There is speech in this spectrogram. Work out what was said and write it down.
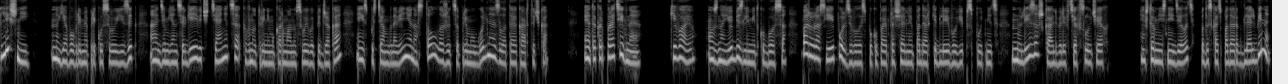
Лишней. Но я вовремя прикусываю язык, а Демьян Сергеевич тянется к внутреннему карману своего пиджака, и спустя мгновение на стол ложится прямоугольная золотая карточка. «Это корпоративная». Киваю, Узнаю безлимитку босса. Пару раз ей пользовалась, покупая прощальные подарки для его вип-спутниц. Нули зашкаливали в тех случаях. «И что мне с ней делать? Подыскать подарок для Альбины?»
